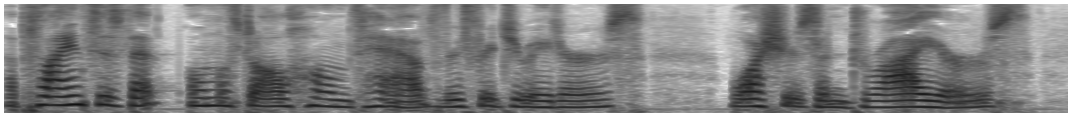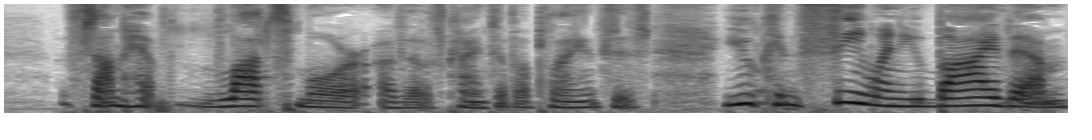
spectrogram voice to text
appliances that almost all homes have, refrigerators, washers and dryers, Some have lots more of those kinds of appliances. You can see when you buy them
